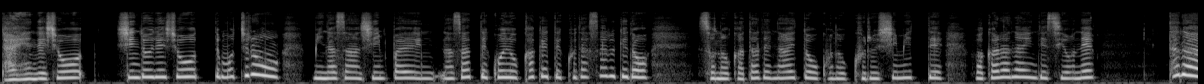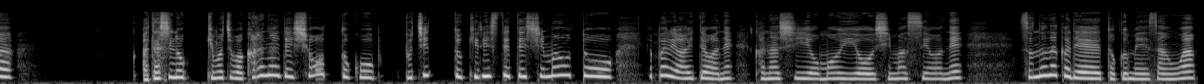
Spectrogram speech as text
大変でしょうしんどいでしょうってもちろん皆さん心配なさって声をかけてくださるけどその方でないとこの苦しみってわからないんですよね。ただ私の気持ちわからないでしょ？とこうブチッと切り捨ててしまうとやっぱり相手はね悲しい思いをしますよね。その中で匿名さんは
